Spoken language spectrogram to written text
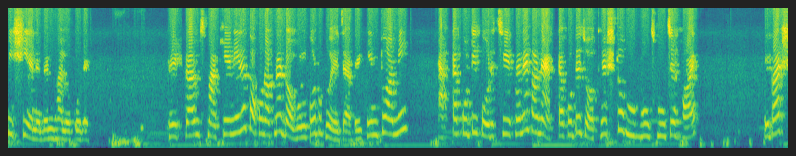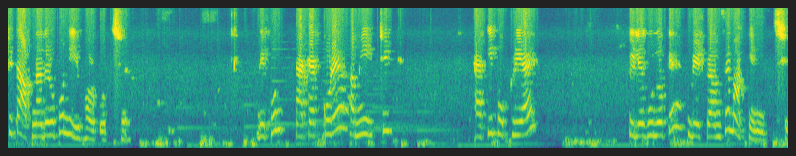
মিশিয়ে নেবেন ভালো করে। ব্রেড ক্রামস মাখিয়ে নিলে তখন আপনার ডবল কোট হয়ে যাবে। কিন্তু আমি একটা কোটি করছি এখানে, কারণ একটা কোটে যথেষ্ট মুচমুচে হয়। এবার সেটা আপনাদের উপর নির্ভর করছে। দেখুন, এক এক করে আমি ঠিক একই প্রক্রিয়ায় ফিলেগুলোকে ব্রেড মাখিয়ে নিচ্ছি।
